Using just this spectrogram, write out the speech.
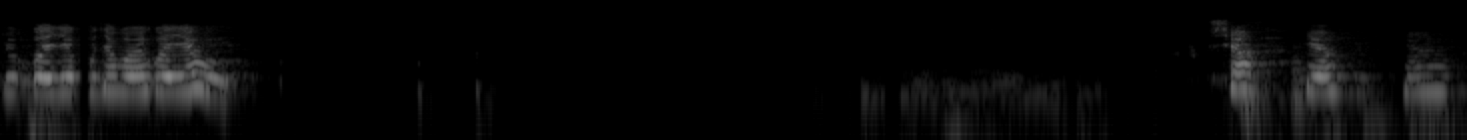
就关键关键关键关键。行 khỏe!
